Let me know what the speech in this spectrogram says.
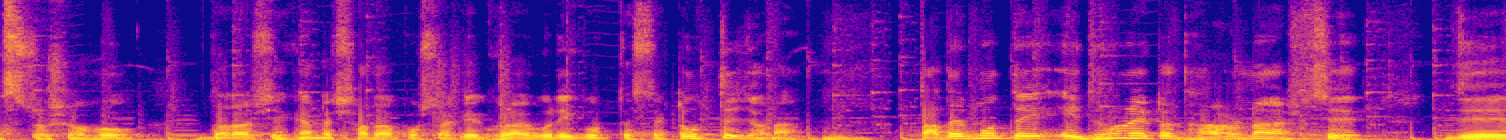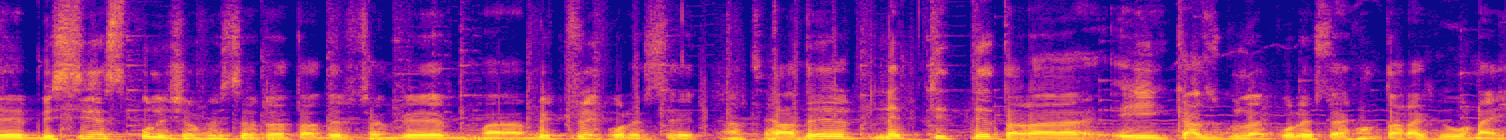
অস্ত্রসহ তারা সেখানে সাদা পোশাকে ঘোরাঘুরি করতেছে। একটা উত্তেজনা। তাদের মধ্যে এই ধরনের একটা ধারণা আসছে যে বিসিএস পুলিশ অফিসাররা তাদের সঙ্গে বিট্রে করেছে। আচ্ছা। তাদের নেতৃত্বে তারা এই কাজগুলা করেছে এখন তারা কেউ নাই।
